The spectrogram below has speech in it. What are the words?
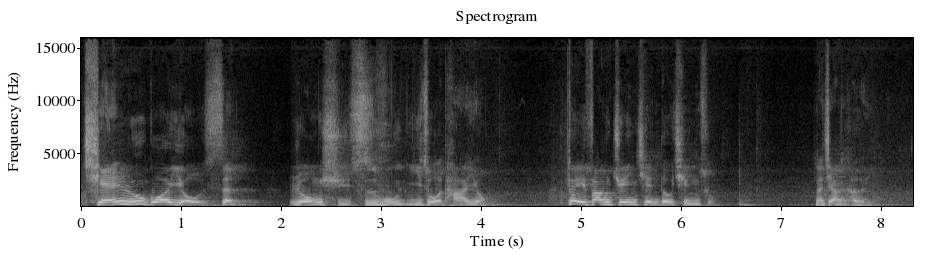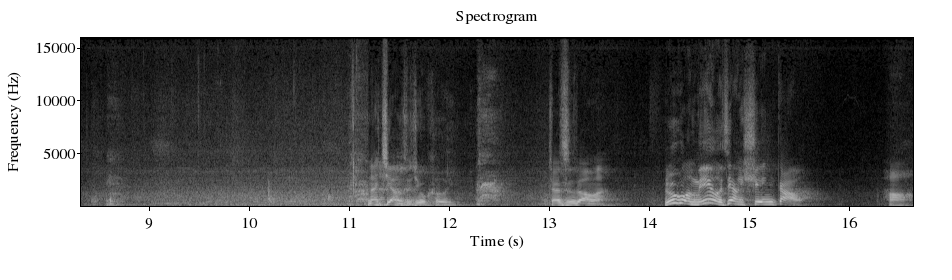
钱如果有剩，容许师傅移作他用，对方捐钱都清楚，那这样可以。那这样子就可以，这样知道吗？如果没有这样宣告，啊，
